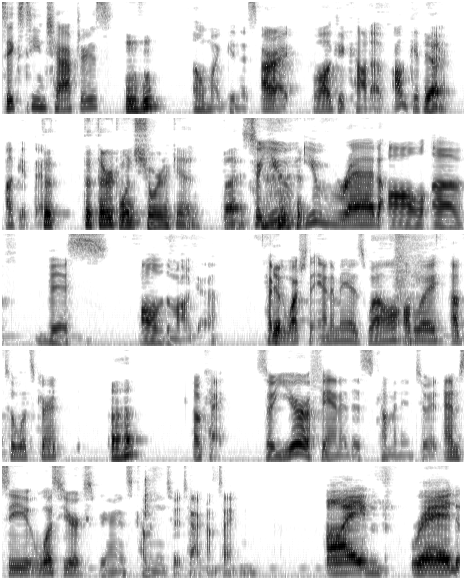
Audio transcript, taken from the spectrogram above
16 chapters? hmm Oh my goodness. All right. Well, I'll get caught up. I'll get Yeah. there. I'll get there. The the third one's short again, but so you you've read all of this, all of the manga. Have Yep. you watched the anime as well, all the way up to what's current? uh huh. Okay. So you're a fan of this coming into it. MC, what's your experience coming into Attack on Titan? I've read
